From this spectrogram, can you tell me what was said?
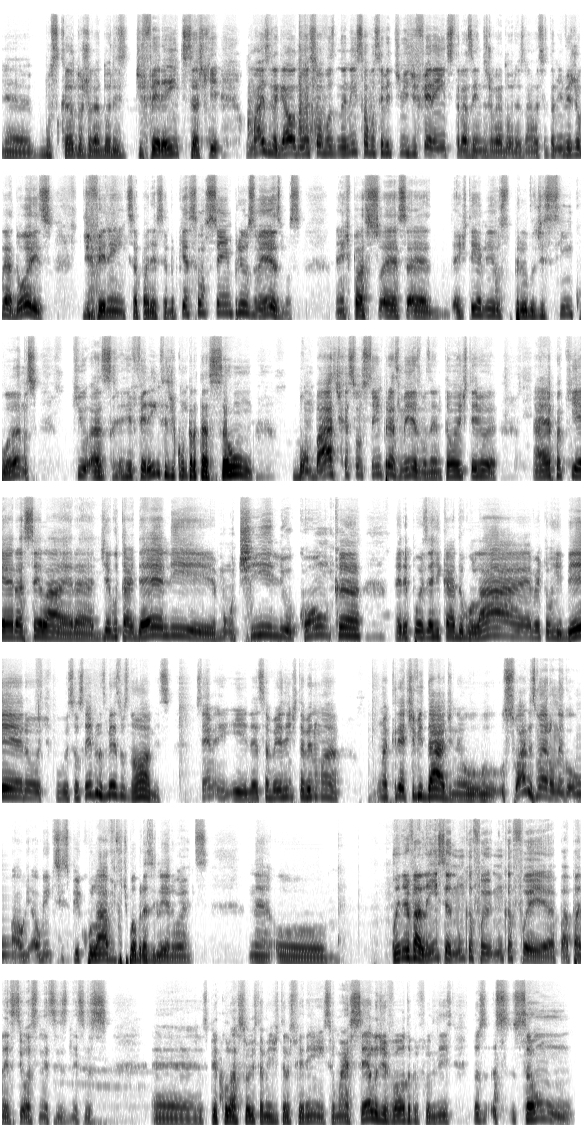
é, buscando jogadores diferentes. Acho que o mais legal não é, só, não é nem só você ver times diferentes trazendo jogadores, né? Você também vê jogadores diferentes aparecendo, porque são sempre os mesmos. A gente passou, é, é, a gente tem ali os períodos de cinco anos que as referências de contratação bombásticas são sempre as mesmas. Né? Então a gente teve a época que era, sei lá, era Diego Tardelli, Montilho, Conca, aí depois é Ricardo Goulart, Everton Ribeiro, tipo, são sempre os mesmos nomes. Sempre, e dessa vez a gente tá vendo uma, uma criatividade, né? O, o, Soares não era um, um, alguém que se especulava no futebol brasileiro antes, né? O, o Ener Valência nunca foi, nunca foi, apareceu assim nesses, nesses é, especulações também de transferência. O Marcelo de volta para o Fluminense. Então, são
